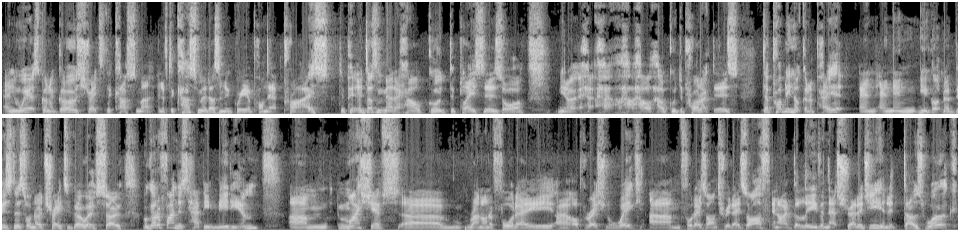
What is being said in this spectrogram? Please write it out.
And where it's going to go is straight to the customer. And if the customer doesn't agree upon that price, it doesn't matter how good the place is or you know how, how, how good the product is. They're probably not going to pay it. And, and then you've got no business or no trade to go with. So we've got to find this happy medium. Um, my chefs uh, run on a four day uh, operational week, um, four days on, three days off. And I believe in that strategy and it does work.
